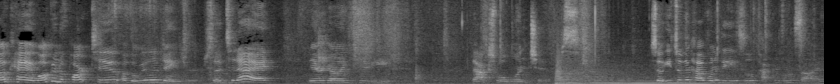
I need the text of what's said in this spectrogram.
Okay, welcome to part two of the Wheel of Danger. So today, they're going to eat the actual one chips. So each of them have one of these little packets on the side.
